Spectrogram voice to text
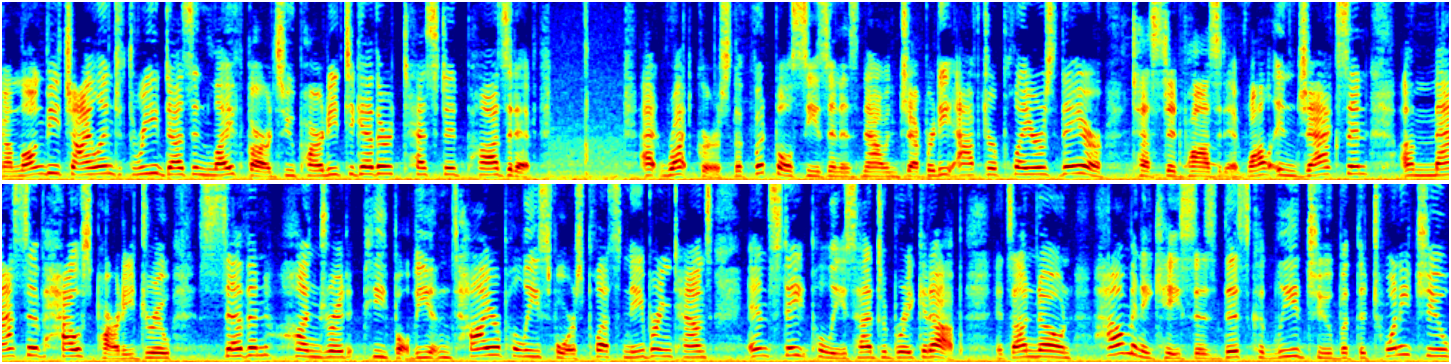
On Long Beach Island, three dozen lifeguards who partied together tested positive. At Rutgers, the football season is now in jeopardy after players there tested positive. While in Jackson, a massive house party drew 700 people. The entire police force, plus neighboring towns and state police, had to break it up. It's unknown how many cases this could lead to, but the 22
